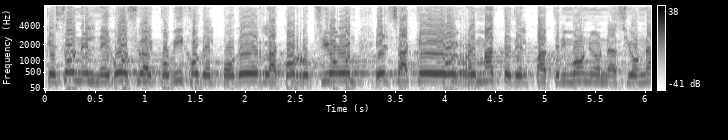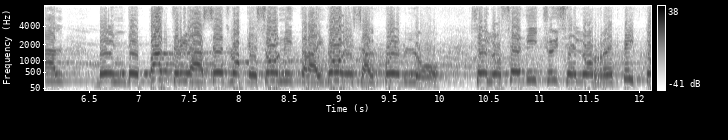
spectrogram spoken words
que son el negocio al cobijo del poder, la corrupción, el saqueo, el remate del patrimonio nacional. Vendepatrias es lo que son y traidores al pueblo se los he dicho y se los repito,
